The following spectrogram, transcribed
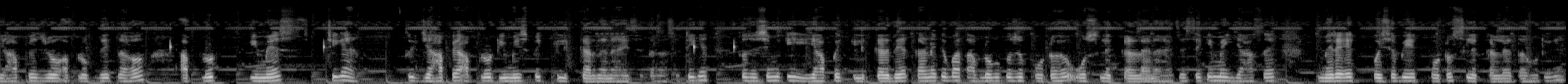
यहाँ पे जो आप लोग देख रहे हो अपलोड इमेज ठीक है? तो यहाँ पे अपलोड इमेज पे क्लिक कर देना है इसी तरह से ठीक है? तो जैसे मैं कि यहाँ पे क्लिक कर दिया करने के बाद आप लोगों को जो फ़ोटो है वो सिलेक्ट कर लेना है। जैसे कि मैं यहाँ से मेरे एक कोई से भी एक फ़ोटो सिलेक्ट कर लेता हूँ ठीक है?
